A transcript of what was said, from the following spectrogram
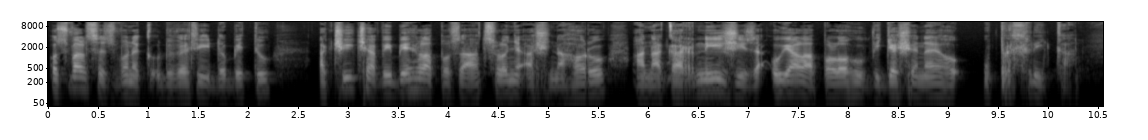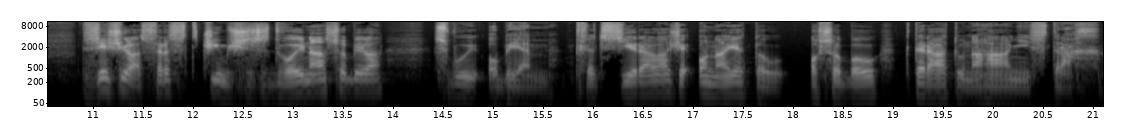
Ozval se zvonek u dveří do bytu a Číča vyběhla po zácloně až nahoru a na garníži zaujala polohu vyděšeného uprchlíka. Zježila srst, čímž zdvojnásobila svůj objem. Předstírala, že ona je tou osobou, která tu nahání strach.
